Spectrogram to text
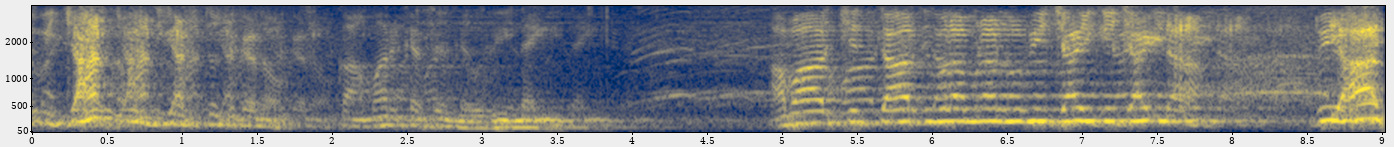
তুমি জাহান্নামের দিকে আসতেছো কেন? কা, আমার কাছে নবী নাই। আবার চিৎকার দিব আমরা নবী চাই কি চাই না? দুই হাত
